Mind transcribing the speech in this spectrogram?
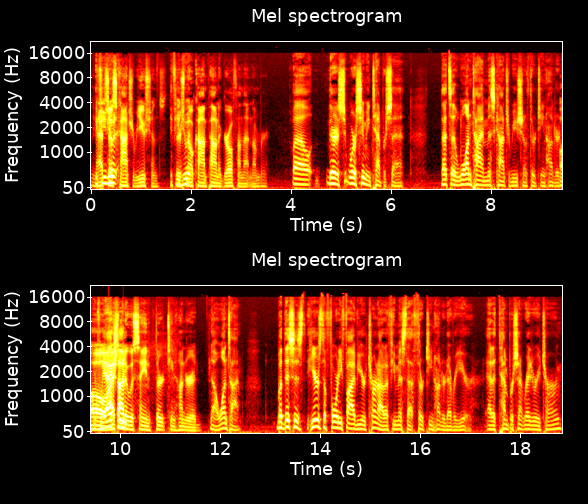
And that's just it- contributions. if you There's no it- compounded growth on that number. Well, there's we're assuming 10%. That's a one-time miscontribution of 1300. Oh, we I thought it was saying 1300. No, one time. But this is here's the 45 year turnout if you miss that 1300 every year. At a 10% rate of return,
